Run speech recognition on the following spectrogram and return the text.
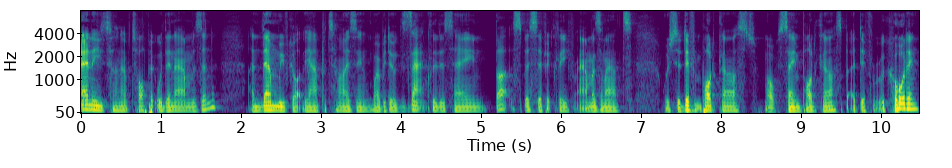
any kind of topic within Amazon. And then we've got the advertising where we do exactly the same, but specifically for Amazon ads, which is a different podcast, well, same podcast, but a different recording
